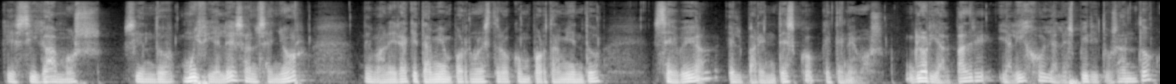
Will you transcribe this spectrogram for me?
que sigamos siendo muy fieles al Señor, de manera que también por nuestro comportamiento se vea el parentesco que tenemos. Gloria al Padre y al Hijo y al Espíritu Santo,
